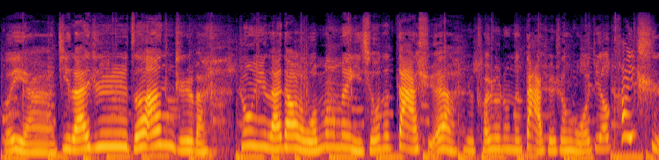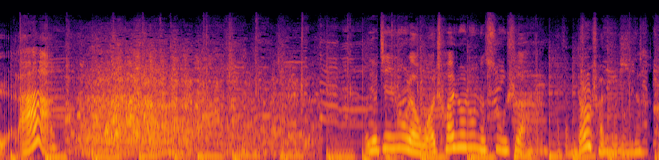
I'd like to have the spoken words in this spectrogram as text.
所以啊，既来之则安之吧。终于来到了我梦寐以求的大学啊！就传说中的大学生活就要开始了。我就进入了我传说中的宿舍哈、怎么都是传说中的？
